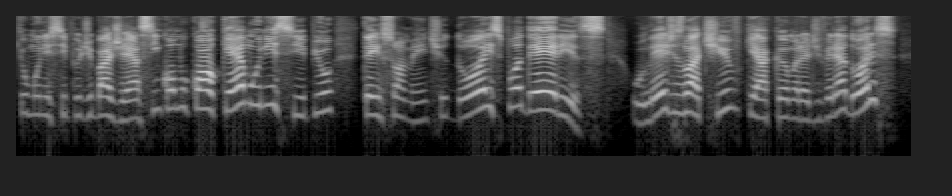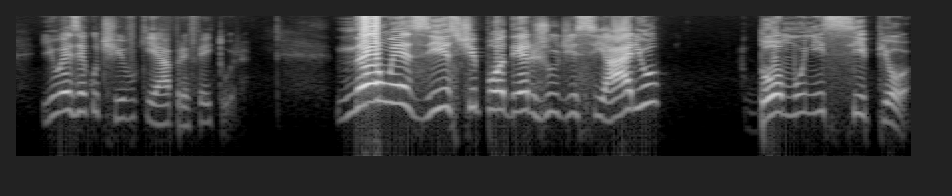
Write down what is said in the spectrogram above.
que o município de Bagé, assim como qualquer município, tem somente dois poderes: o legislativo, que é a Câmara de Vereadores, e o executivo, que é a prefeitura. Não existe poder judiciário do município.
